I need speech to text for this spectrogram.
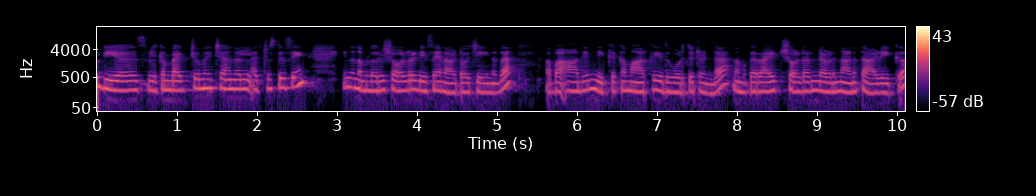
dears welcome back to my channel Achus design ഇന്ന് നമ്മളൊരു ഷോൾഡർ ഡിസൈൻ ആട്ടോ ചെയ്യുന്നത്. അപ്പോൾ ആദ്യം നെക്കൊക്കെ മാർക്ക് ചെയ്ത് കൊടുത്തിട്ടുണ്ട്. നമുക്ക് റൈറ്റ് ഷോൾഡറിന്റെ അവിടെ നിന്നാണ് താഴേക്ക്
